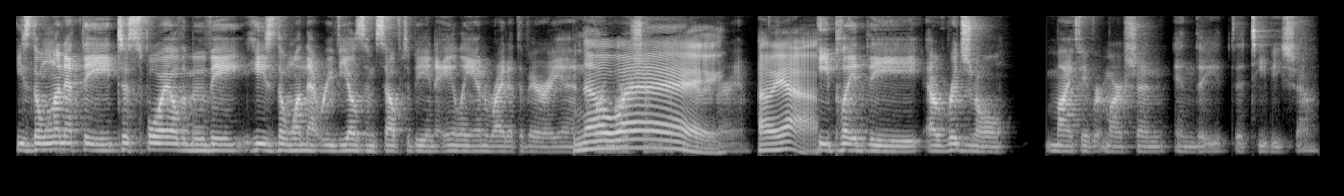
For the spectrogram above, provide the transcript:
He's the one at the to spoil the movie. He's the one that reveals himself to be an alien right at the very end. No or Martian at the very, way. end. Oh, yeah. He played the original My Favorite Martian in the the TV show.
